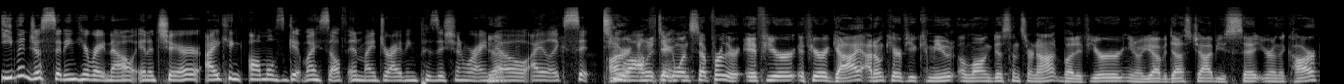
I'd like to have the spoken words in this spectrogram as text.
Even just sitting here right now in a chair, I can almost get myself in my driving position where I Yeah. know I like sit too All right, often. I'm going to take it one step further. If you're if you're a guy, I don't care if you commute a long distance or not, but if you're you know you have a desk job, you sit, you're in the car,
